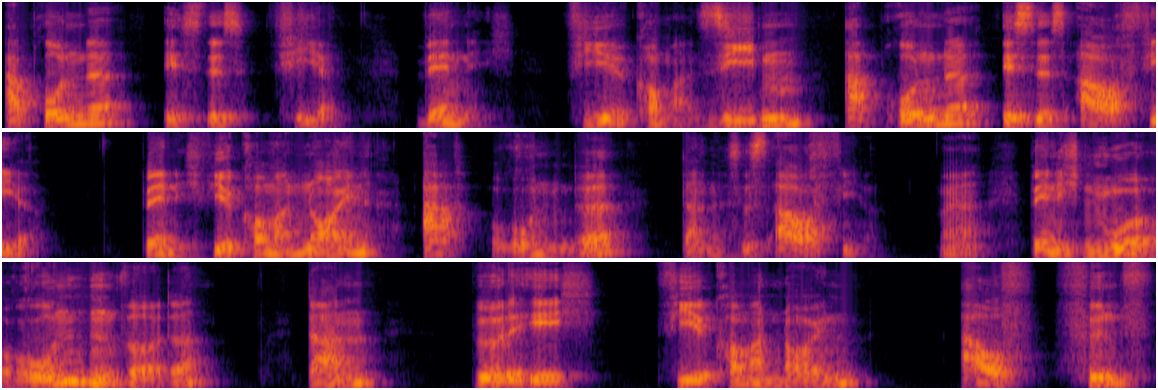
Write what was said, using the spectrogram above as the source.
abrunde, ist es 4. Wenn ich 4,7 abrunde, ist es auch 4. Wenn ich 4,9 abrunde, dann ist es auch 4. Ja? Wenn ich nur runden würde, dann würde ich 4,9 auf 5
